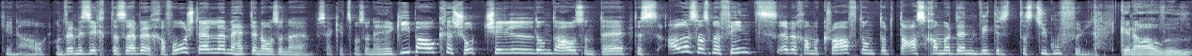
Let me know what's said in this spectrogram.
genau. Und wenn man sich das eben kann vorstellen kann, man hat dann auch so eine, ich sage jetzt mal so einen Energiebalken, Schutzschild und alles und äh, das alles, was man findet, eben kann man craften und durch das kann man dann wieder das Zeug auffüllen. Genau, weil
